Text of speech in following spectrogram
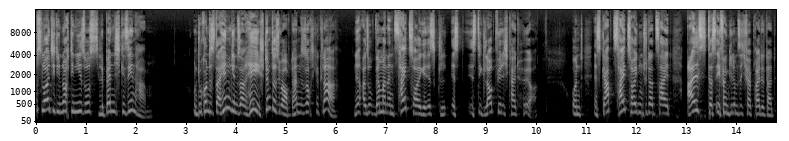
es Leute, die noch den Jesus lebendig gesehen haben. Und du konntest da hingehen und sagen, hey, stimmt das überhaupt? Dann sag ich, ja klar. Ne, also wenn man ein Zeitzeuge ist, ist, ist die Glaubwürdigkeit höher. Und es gab Zeitzeugen zu der Zeit, als das Evangelium sich verbreitet hat,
